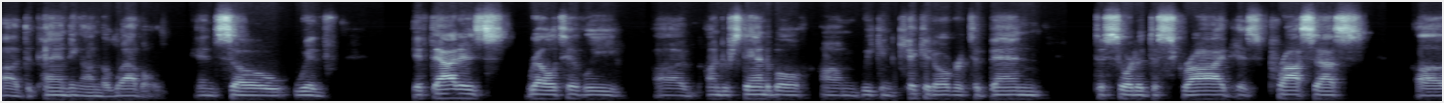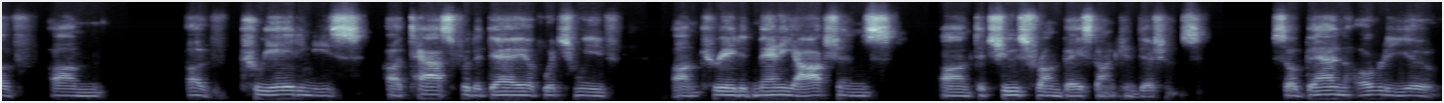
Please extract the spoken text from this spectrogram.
uh, depending on the level. And so with if that is relatively uh, understandable, um, we can kick it over to Ben to sort of describe his process of um, of creating these uh, tasks for the day, of which we've um, created many options um, to choose from based on conditions. So, Ben, over to you.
